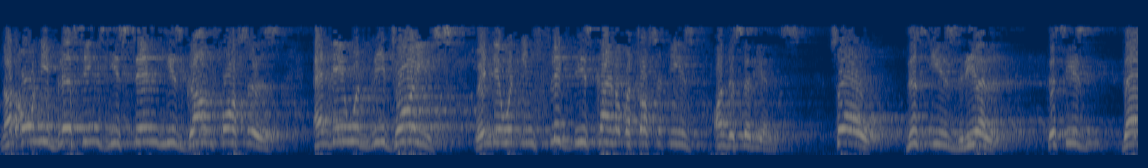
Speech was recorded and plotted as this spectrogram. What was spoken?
not only blessings, he sent his ground forces, and they would rejoice when they would inflict these kind of atrocities on the Syrians. So, this is real. This is the,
